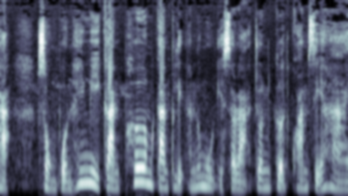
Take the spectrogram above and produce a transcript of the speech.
ค่ะ ส่งผลให้มีการเพิ่มการผลิตอนุมูลอิสระจนเกิดความเสียหาย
